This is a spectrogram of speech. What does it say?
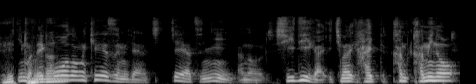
え今レコードドの？ケースみたいなちっちゃいやつに、あの、CD が一枚だけ入ってる、紙紙の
